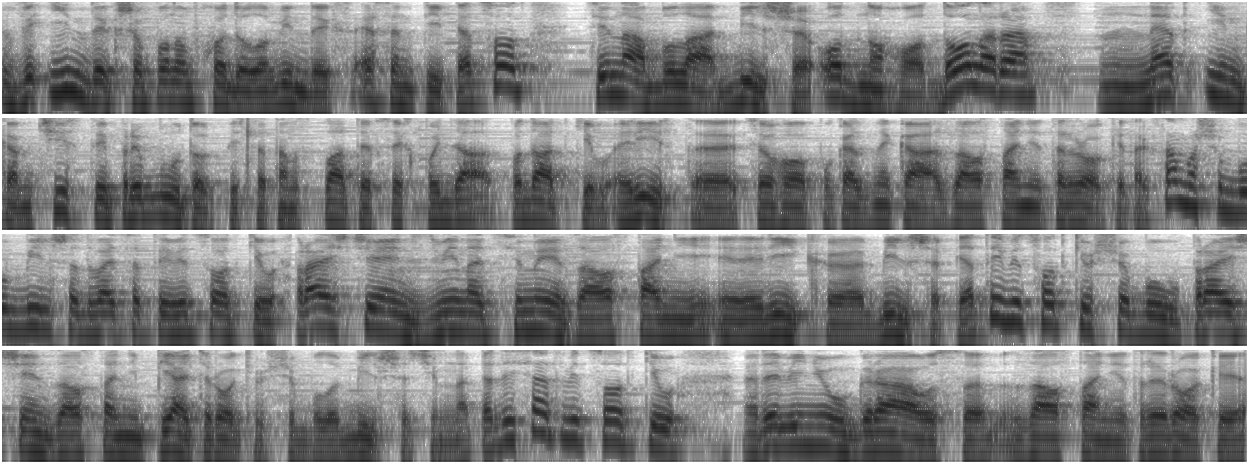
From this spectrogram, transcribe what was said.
В індекс, щоб воно входило в індекс S&P 500, ціна була більше 1 долара. Net income, чистий прибуток після там сплати всіх податків, ріст е, цього показника за останні 3 роки, так само, що був більше 20%. Price change, зміна ціни за останній е, рік е, більше 5%, що був. Price change за останні 5 років, що було більше, ніж на 50%. Revenue growth за останні 3 роки.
